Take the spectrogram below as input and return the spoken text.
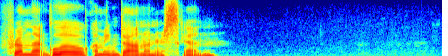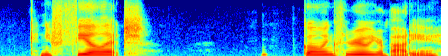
from that glow coming down on your skin? Can you feel it going through your body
